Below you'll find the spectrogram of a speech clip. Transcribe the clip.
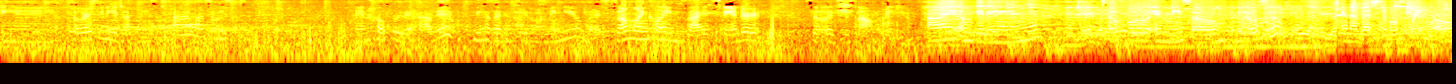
And so we're just gonna get Japanese. I want some miso. And hopefully they have it because I didn't see it on the menu, but someone claims that it's standard, so it's just not on the menu. I am getting tofu and miso noodle soup and a vegetable spring roll.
